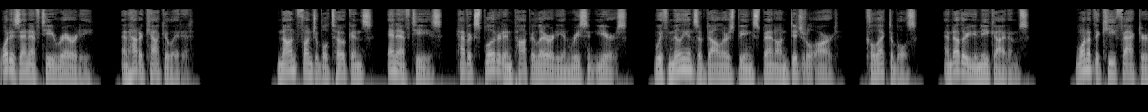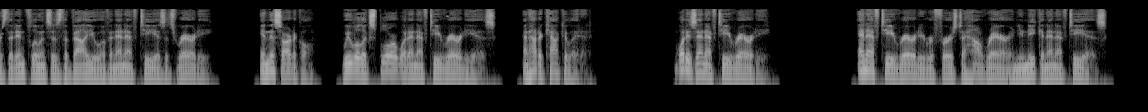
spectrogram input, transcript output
What is NFT rarity, and how to calculate it? Non fungible tokens, NFTs, have exploded in popularity in recent years, with millions of dollars being spent on digital art, collectibles, and other unique items. One of the key factors that influences the value of an NFT is its rarity. In this article, we will explore what NFT rarity is, and how to calculate it. What is NFT rarity? NFT rarity refers to how rare and unique an NFT is.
